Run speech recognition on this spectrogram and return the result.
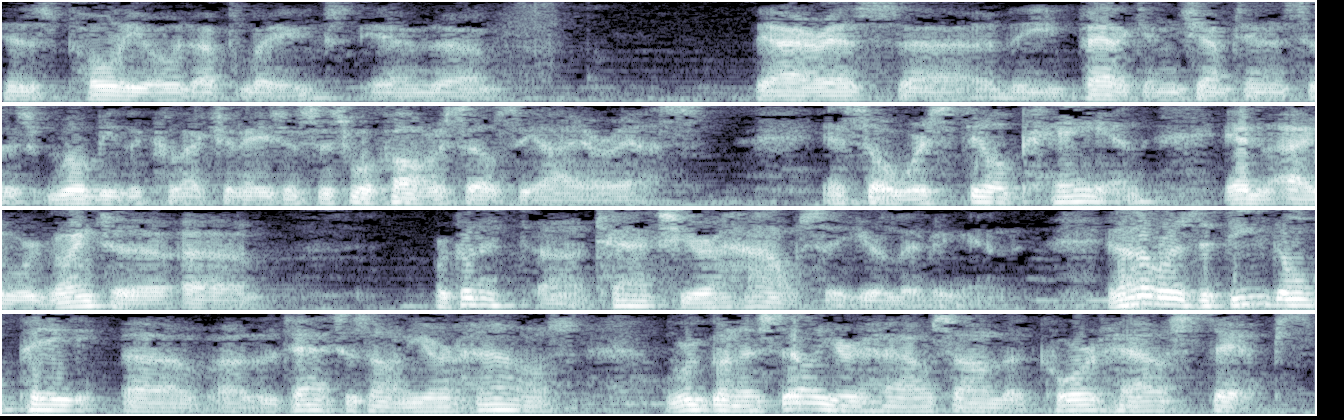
his polioed up legs, and uh, the IRS, uh, the Vatican jumped in and says, we'll be the collection agencies. We'll call ourselves the IRS. And so we're still paying, and I, we're going to, uh, we're going to uh, tax your house that you're living in. In other words, if you don't pay uh, uh, the taxes on your house, we're going to sell your house on the courthouse steps.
